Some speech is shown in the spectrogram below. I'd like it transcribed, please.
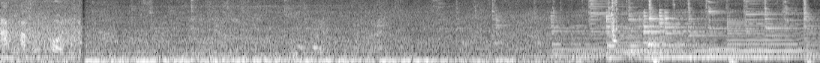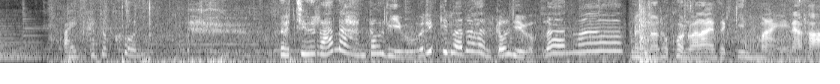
นะคะทุกคน เราเจอร้านอาหารเกาหลีแบบไม่ได้กินร้านอาหารเกาหลีแบบนานมากหนึ่งนะทุกคนว่านางจะกินไหมนะคะ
